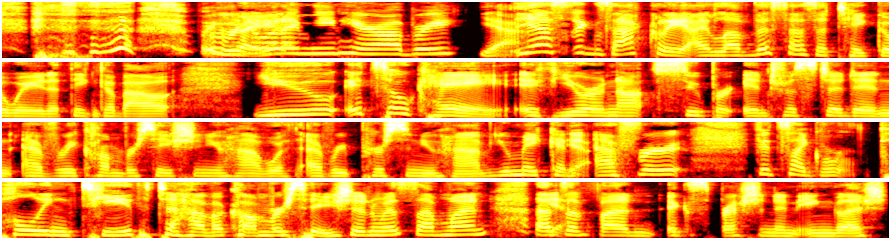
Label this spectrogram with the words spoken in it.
but you know what I mean here, Aubrey? Yeah. Yes, exactly. I love this as a takeaway to think about. You, it's okay if you're not super interested in every conversation you have with every person you have. You make an Yeah. effort. If it's like pulling teeth to have a conversation with someone, that's Yeah. a fun expression in English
